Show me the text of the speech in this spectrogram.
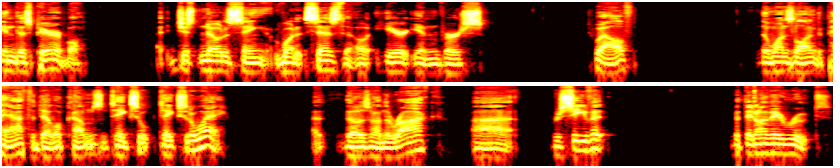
in this parable? Just noticing what it says though here in verse 12. The ones along the path, the devil comes and takes takes it away. Uh, those on the rock uh, receive it, but they don't have a root.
